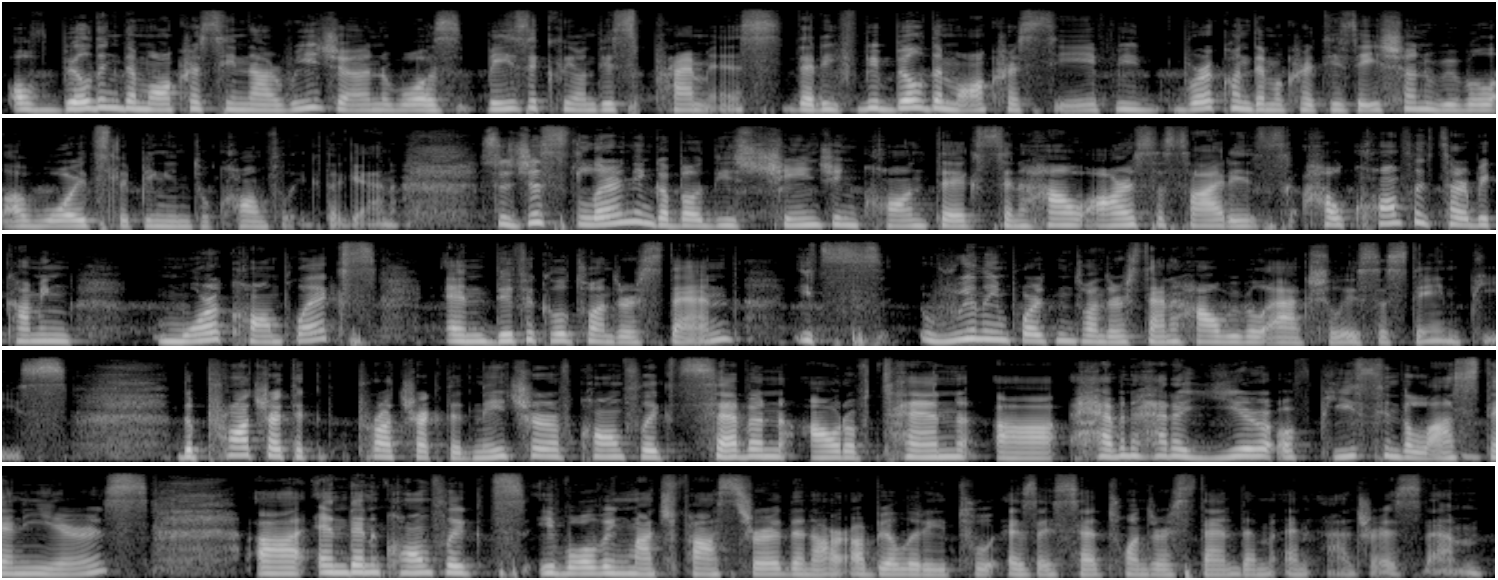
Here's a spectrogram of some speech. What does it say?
of building democracy in our region was basically on this premise that if we build democracy, if we work on democratization, we will avoid slipping into conflict again. So just learning about these changing contexts and how our societies, how conflicts are becoming more complex and difficult to understand, it's really important to understand how we will actually sustain peace. The protracted, protracted nature of conflict, seven out of 10 uh, haven't had a year of peace in the last 10 years. Uh, and then conflicts evolving much faster than our ability to, as I said, to understand them and address them.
